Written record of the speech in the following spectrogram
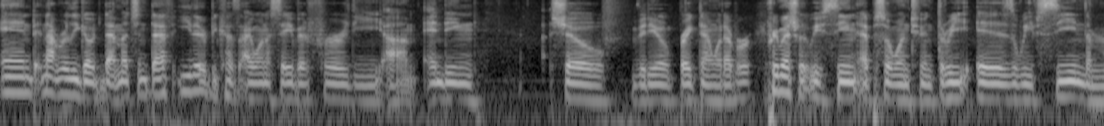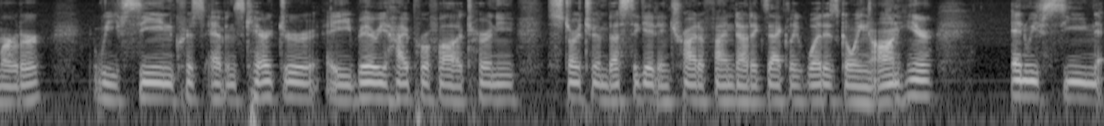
and not really go that much in depth either because I want to save it for the um, ending show video breakdown whatever. Pretty much what we've seen episode 1 2 and 3 is we've seen the murder. We've seen chris evans character a very high profile attorney start to investigate and try to find out exactly what is going on here. And we've seen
